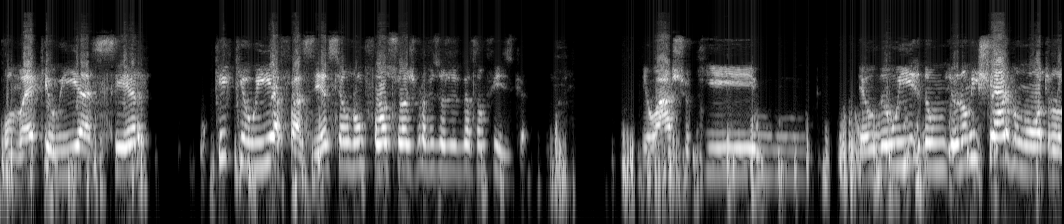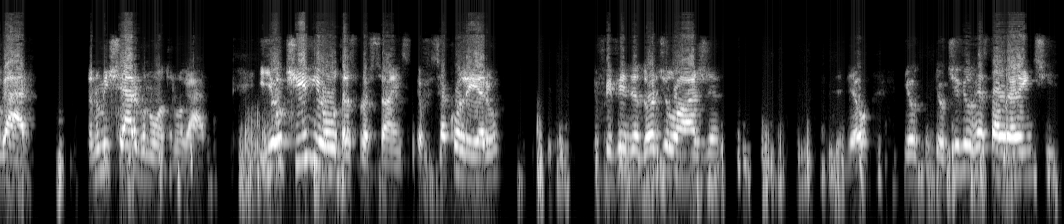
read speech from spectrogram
como é que eu ia ser o que, que eu ia fazer se eu não fosse hoje professor de educação física? Eu acho que eu não, ia, não, eu não me enxergo num outro lugar. Eu não me enxergo num outro lugar. E eu tive outras profissões. Eu fui sacoleiro, eu fui vendedor de loja, entendeu? Eu, eu tive um restaurante.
